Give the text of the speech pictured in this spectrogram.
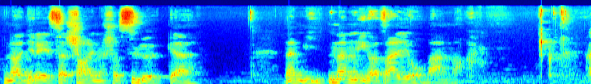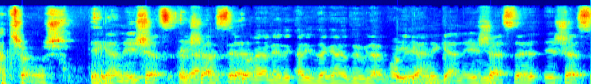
nagy része sajnos a szülőkkel nem, így, nem igazán jó bánnak. Hát sajnos. Igen, és ez, és És ez, ez egy olyan elide- elidegenedő világban igen, élünk. igen, és ezt, és ezt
